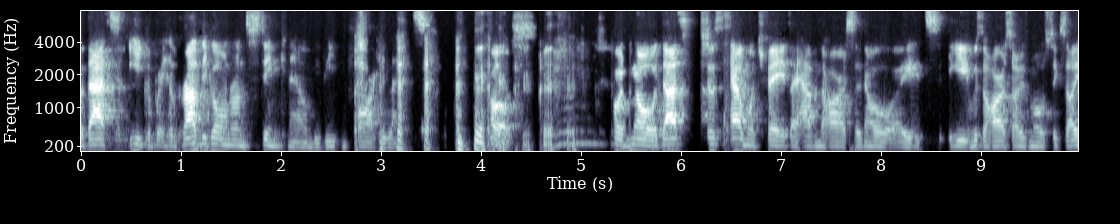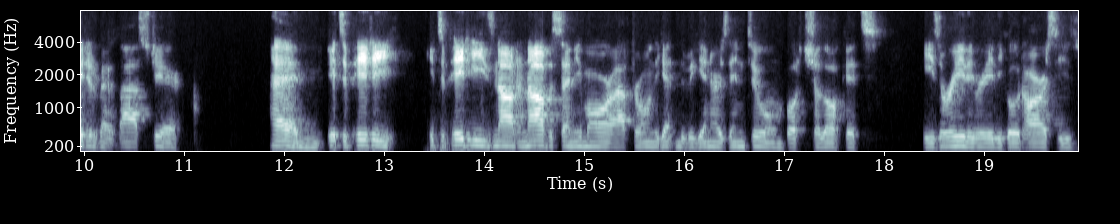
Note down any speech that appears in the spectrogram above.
but that's he could he'll probably go and run stink now and be beaten 40 lengths. but, but no, that's just how much faith I have in the horse. I know it's he was the horse I was most excited about last year. And um, it's a pity it's a pity he's not a novice anymore after only getting the beginners into him. But look, it's he's a really, really good horse. He's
